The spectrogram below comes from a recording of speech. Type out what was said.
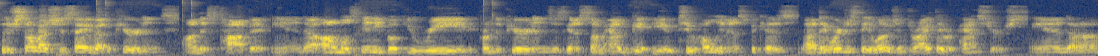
There's so much to say about the Puritans on this topic, and uh, almost any book you read from the Puritans is going to somehow get you to holiness because uh, they weren't just theologians, right? They were pastors, and, uh,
